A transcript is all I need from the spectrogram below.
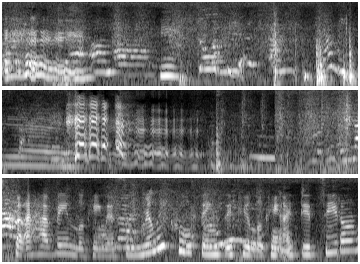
yeah, but I have been looking. There's some really cool things if you're looking. I did see it on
